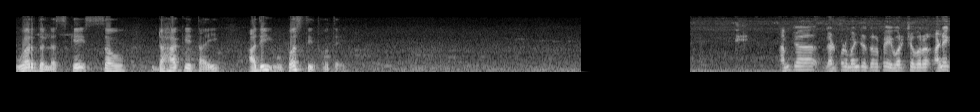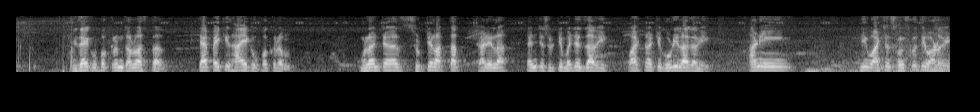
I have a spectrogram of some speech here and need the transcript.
वर्द लसके सौ डहाकेताई आदी उपस्थित होते. आमच्या दडपण मंचतर्फे वर्षभर अनेक विधायक उपक्रम चालू असतात. त्यापैकीच हा एक उपक्रम. मुलांच्या सुट्टी लागतात शाळेला. त्यांची सुट्टी मजेत जावी वाचनाची गोडी लागावी आणि ही वाचन संस्कृती वाढावी.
